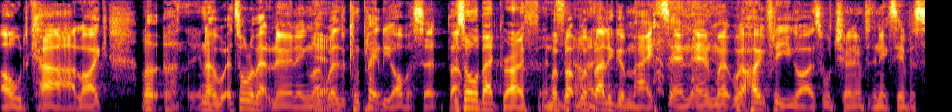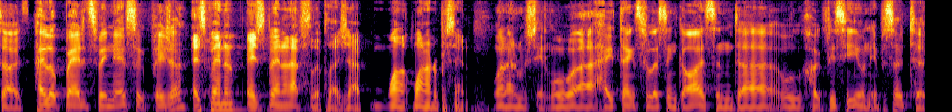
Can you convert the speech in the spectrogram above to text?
old car. Like, look, you know, it's all about learning. Like, Yeah. we're completely opposite, but it's all about growth. And we're, bu- we're bloody good mates, and and we're, we're hopefully you guys will tune in for the next episode. Hey, look, Brad, it's been an absolute pleasure. it's been an, it's been an absolute pleasure. One hundred percent. One hundred percent. Well, uh, hey, thanks for listening, guys, and uh, we'll hopefully see you on episode two.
